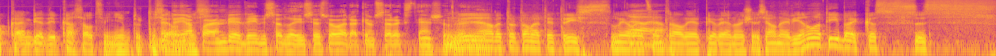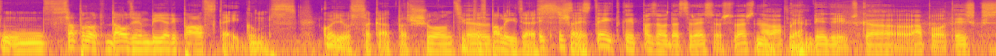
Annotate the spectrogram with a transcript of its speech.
apkaimē biedrība. Kā sauc viņiem? Tur tas jau ir. Apkaimē biedrība sadalījusies pa vairākiem sarakstiem. Šobrīd. Jā, bet tur tomēr tie trīs lielie centrālie ir pievienojušies jaunai vienotībai, kas. Saprotu, daudziem bija arī pārsteigums. Ko jūs sakāt par šo un cik tas palīdzēs? Es, es, es teiktu, ka ir pazaudēts resurss. Vairs nav apgājuma biedrības, kā apolitisks,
